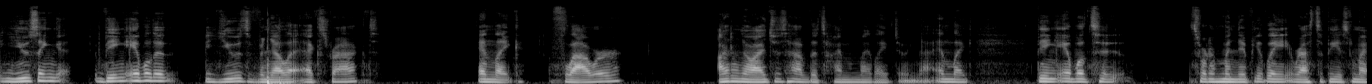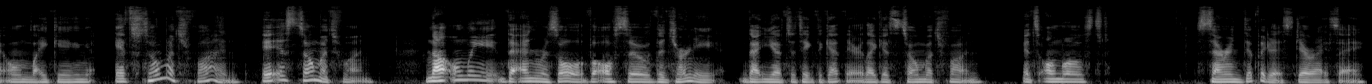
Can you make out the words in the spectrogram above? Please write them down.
using being able to use vanilla extract and like flour. I don't know, I just have the time of my life doing that. And like being able to sort of manipulate recipes to my own liking. It's so much fun. It is so much fun. Not only the end result, but also the journey that you have to take to get there. Like, it's so much fun. It's almost serendipitous, dare I say.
